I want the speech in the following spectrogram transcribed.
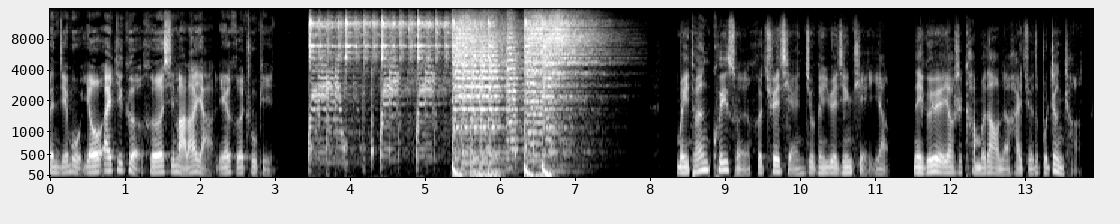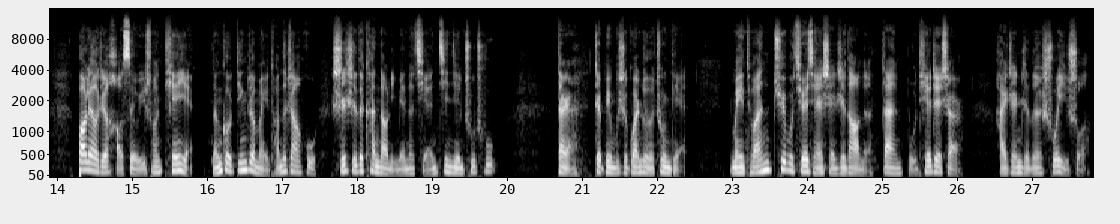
本节目由 IT 客和喜马拉雅联合出品。美团亏损和缺钱就跟月经帖一样，哪个月要是看不到呢，还觉得不正常。爆料者好似有一双天眼，能够盯着美团的账户，实时的看到里面的钱进进出出。当然，这并不是关注的重点。美团缺不缺钱，谁知道呢？但补贴这事儿，还真值得说一说。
